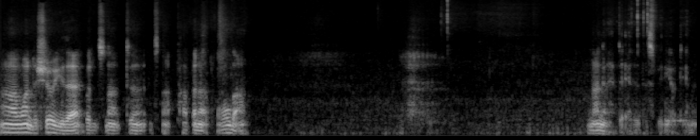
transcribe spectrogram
Oh, I wanted to show you that, but it's not. Uh, it's not popping up. Hold on. I'm gonna have to edit this video. Damn it.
